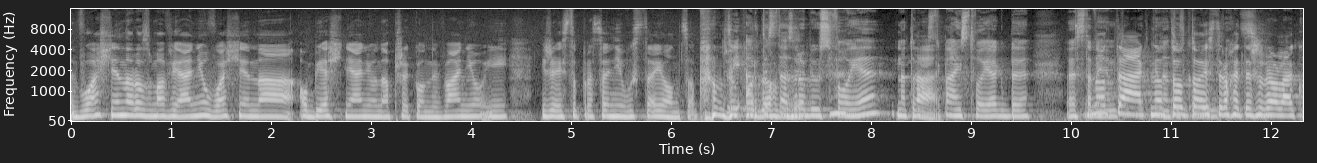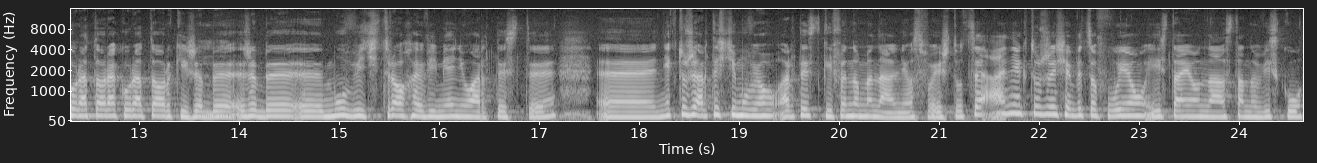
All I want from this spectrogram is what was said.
właśnie na rozmawianiu, właśnie na objaśnianiu, na przekonywaniu i, i że jest to praca nieustająca. Czyli artysta zrobił swoje, natomiast Tak. państwo jakby e, stawiają No tak, no to, to jest trochę też rola kuratora, kuratorki, żeby, żeby y, mówić trochę w imieniu artysty. E, Niektórzy artyści mówią, artystki fenomenalnie o swojej sztuce, a niektórzy się wycofują i stają na stanowisku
